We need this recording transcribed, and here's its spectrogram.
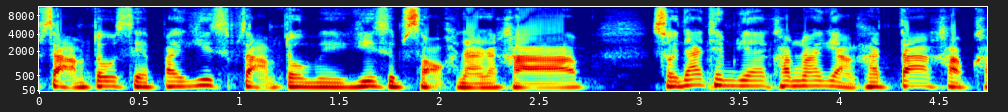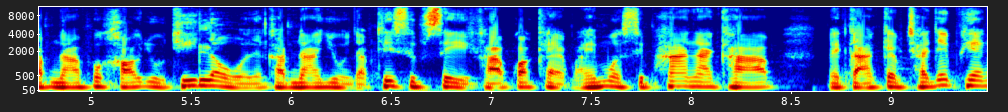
23 ตัวเสียไป 23 ตัวมี 22คะแนนนะครับส่วนด้านทีมเยือนครับนะอย่างฮัตตาครับครับนะพวกเขาอยู่ที่โหลเลยครับนะอยู่อันดับที่ 14 ครับก็แข่งไปให้หมด 15 นัดครับเป็นการเก็บใช้ได้เพียง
